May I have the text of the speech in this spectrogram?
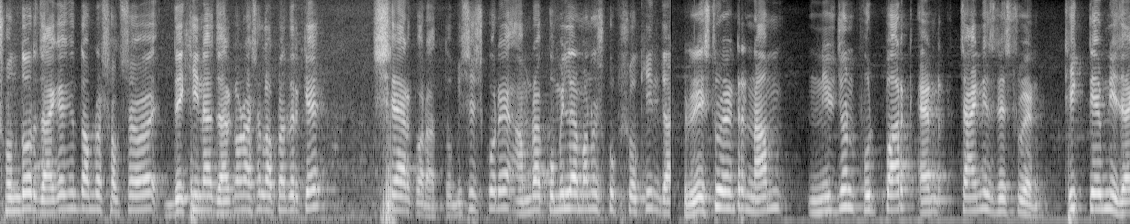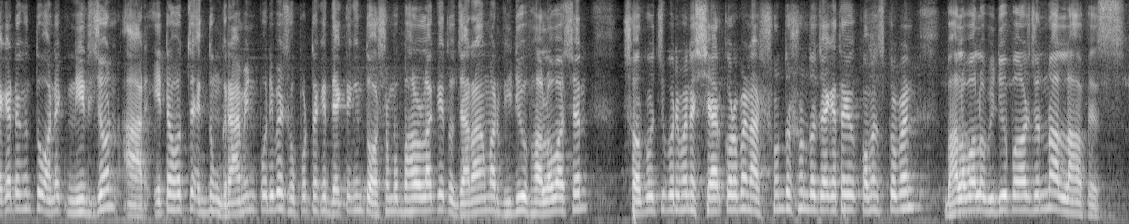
সুন্দর জায়গা কিন্তু আমরা সবসময় দেখি না। যার কারণে আসলে আপনাদেরকে শেয়ার করা। তো বিশেষ করে আমরা কুমিল্লার মানুষ খুব শৌখিন, যা- রেস্টুরেন্টের নাম Nirjon food park and Chinese restaurant. ঠিক তেমনি জায়গাটা কিন্তু অনেক নির্জন, আর এটা হচ্ছে একদম গ্রামীণ পরিবেশ, ওপর থেকে দেখতে কিন্তু অসম্ভব ভালো লাগে। তো যারা আমার ভিডিও ভালোবাসেন, সর্বোচ্চ পরিমাণে শেয়ার করবেন, আর সুন্দর সুন্দর জায়গা থেকে কমেন্টস করবেন। ভালো ভালো ভিডিও পাওয়ার জন্য আল্লাহ হাফেজ।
